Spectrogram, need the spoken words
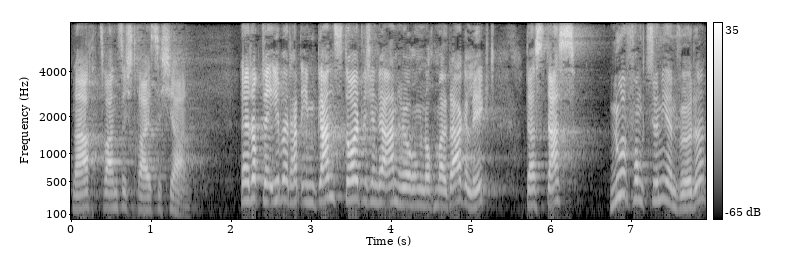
nach 20, 30 Jahren. Herr Dr. Ebert hat Ihnen ganz deutlich in der Anhörung noch einmal dargelegt, dass das nur funktionieren würde,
